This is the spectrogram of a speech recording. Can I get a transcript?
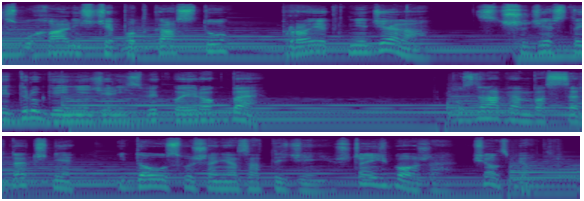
Słuchaliście podcastu Projekt Niedziela z 32 niedzieli zwykłej rok B. Pozdrawiam Was serdecznie i do usłyszenia za tydzień. Szczęść Boże, ksiądz Piotr.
